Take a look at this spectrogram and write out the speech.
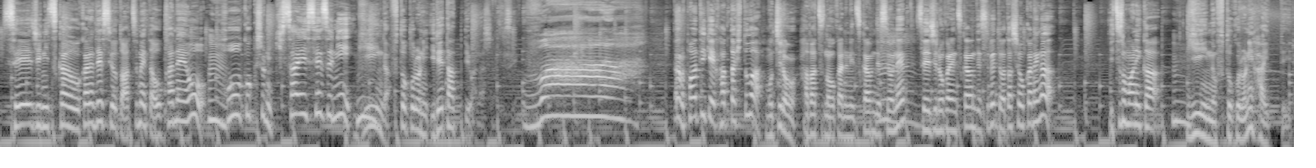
政治に使うお金ですよと集めたお金をうん報告書に記載せずに議員が懐に入れたっていう話なんですようわだからパーティー券買った人はもちろん派閥のお金に使うんですよね、うん。政治のお金に使うんですねって私お金がいつの間にかうん。議員の懐に入っている、ー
